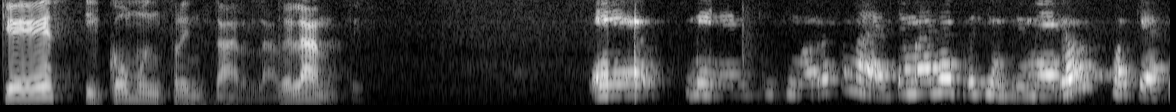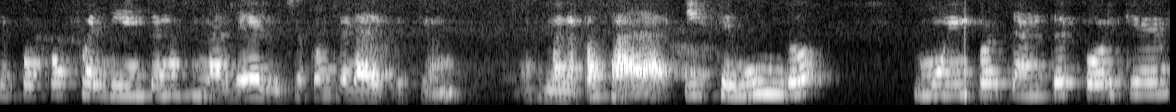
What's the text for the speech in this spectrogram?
¿Qué es y cómo enfrentarla? Adelante. Eh, miren, quisimos retomar el tema de la depresión primero, porque hace poco fue el Día Internacional de la Lucha contra la Depresión, la semana pasada. Y segundo, muy importante porque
